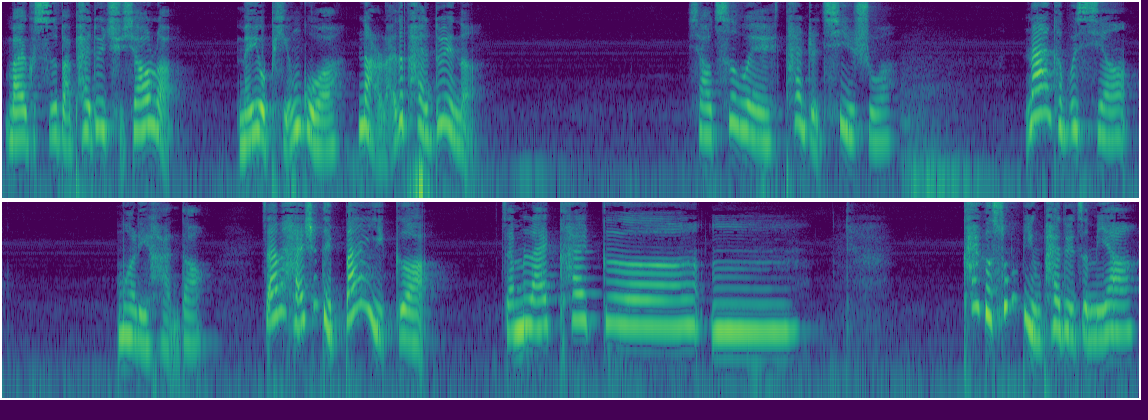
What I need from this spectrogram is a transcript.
麦克斯把派对取消了，没有苹果哪来的派对呢？小刺猬叹着气说：“那可不行。”茉莉喊道：“咱们还是得办一个。”咱们来开个，嗯，开个松饼派对怎么样？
